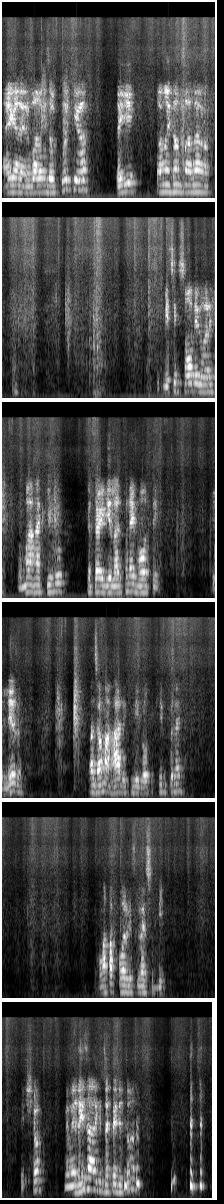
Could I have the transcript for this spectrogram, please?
Aí, galera, o balãozão ficou aqui, ó. Tá aqui, tamanho do balão, que ver se sobe agora, hein. Vou amarrar aqui vou tentar erguer lá depois nós volta aí. Beleza? Fazer uma amarrada aqui meio louca aqui, depois né? Vamos lá pra fora ver se ele vai subir. Fechou? Minha mãe deu risada que desacreditou.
